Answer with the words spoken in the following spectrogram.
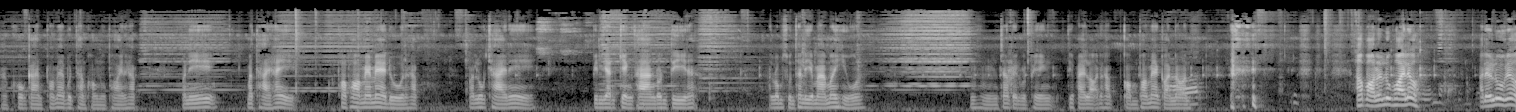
ครับโครงการพ่อแม่บุญธรรมของหนูพลอยนะครับ วันนี้มาถ่ายให้พ่อพ่อแม่แม่ดูนะครับว่าลูกชายนี่ไปเรียนเก่งทางดนตรีนะ อารมณ์สุนทรีมาเมื่อหิวนะอื้อหือ ช่างเป็นบทเพลงที่ไพเราะนะครับ กล่อมพ่อแม่ก่อนนอน เอาเป่าแล้วลูกพลอยเร็วเหมือนกับแบบเอาเร็วลูกเร็ว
